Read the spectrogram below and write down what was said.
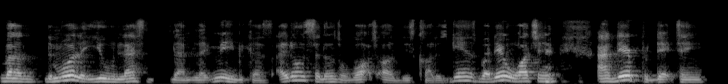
But the more like you, less than like me, because I don't sit down to watch all these college games, but they're watching and they're predicting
